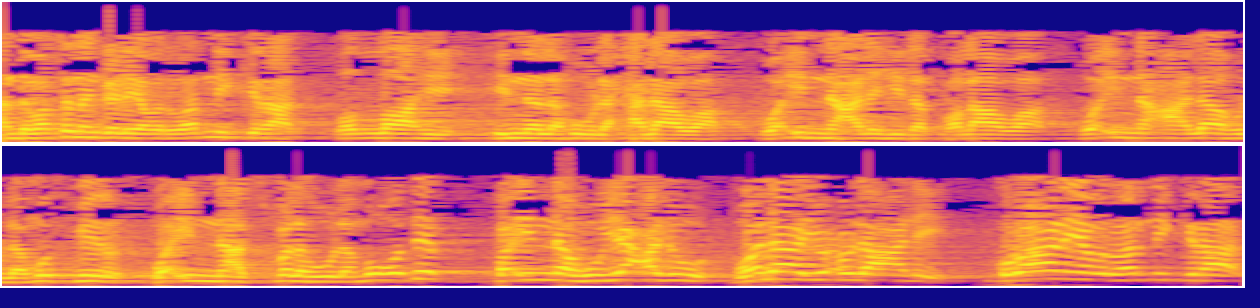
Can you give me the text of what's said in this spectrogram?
அந்த வசனங்களை அவர் வர்ணிக்கிறார் வல்லாஹி இன்ன லஹு லஹலாவா வ இன்ன அலைஹி லஃலாவா வ இன்ன அலாஹு லமுஸ்மிர் வ இன்ன அஸ்ஃபலஹு லமுஹதிர் ஃபஇன்னஹு يعلو ولا يعلى عليه குரானை அவர் வர்ணிக்கிறார்.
